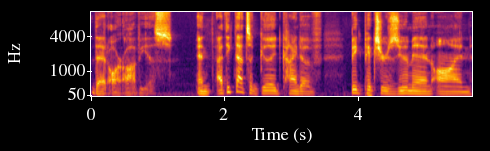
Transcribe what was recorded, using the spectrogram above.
that are obvious. And I think that's a good kind of big picture zoom in on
